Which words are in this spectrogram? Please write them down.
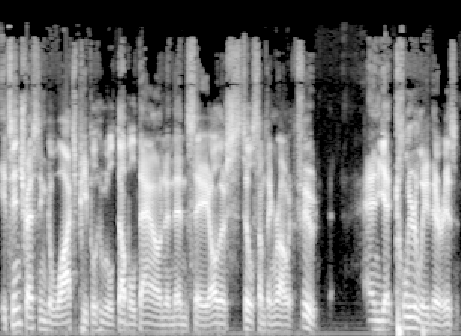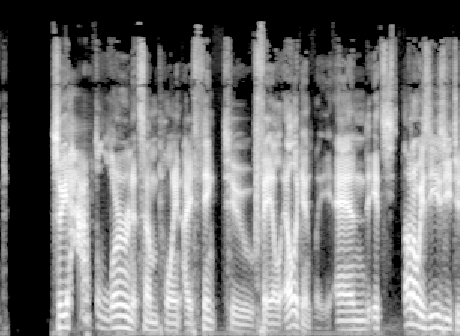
it's interesting to watch people who will double down and then say, "Oh, there's still something wrong with the food," and yet clearly there isn't. So you have to learn at some point, I think, to fail elegantly. And it's not always easy to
